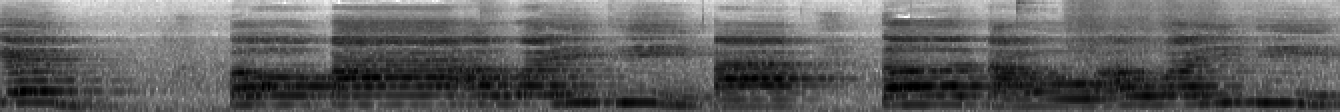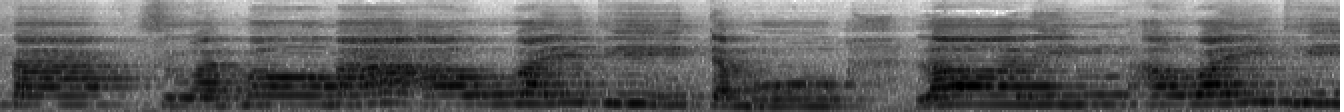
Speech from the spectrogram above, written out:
แก้มปอปลาเอาไว้ที่ปากตอเต่าเอาไว้ที่ตา ส่วนมอม้าเอาไว้ที่จมูก ลอลิงเอาไว้ที่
